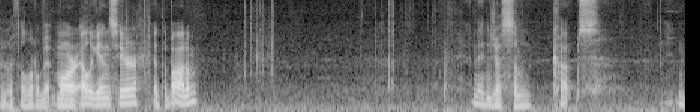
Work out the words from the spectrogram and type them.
One with a little bit more elegance here at the bottom. And then just some cups. And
